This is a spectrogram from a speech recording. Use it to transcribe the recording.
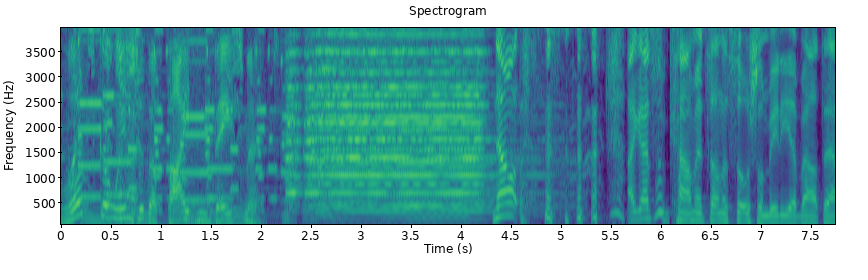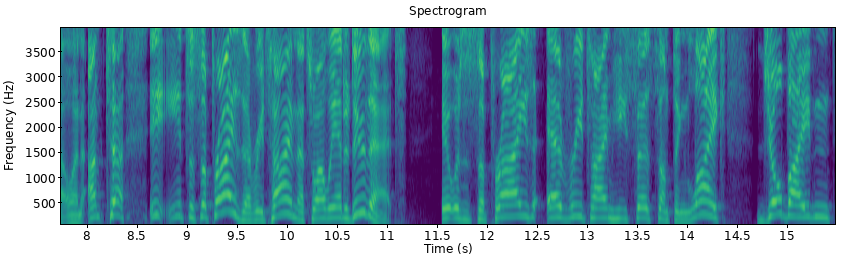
Let's go into the Biden basement. Now, I got some comments on the social media about that one. I'm te- it's a surprise every time. That's why we had to do that. It was a surprise every time he says something like Joe Biden.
